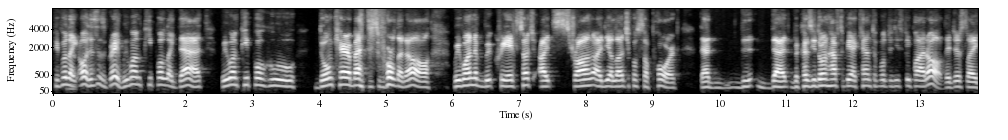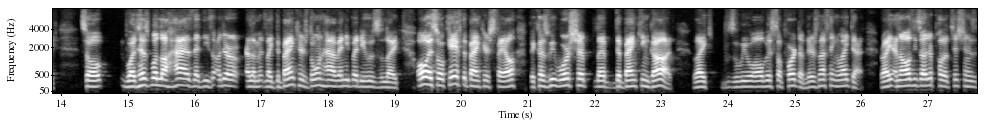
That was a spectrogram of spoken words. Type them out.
People are like, oh, this is great. We want people like that. We want people who don't care about this world at all. We want to create such a strong ideological support that that because you don't have to be accountable to these people at all. They're just like so. What Hezbollah has that these other elements, like the bankers, don't have anybody who's like, oh, it's okay if the bankers fail because we worship the, the banking god like we will always support them there's nothing like that right and all these other politicians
